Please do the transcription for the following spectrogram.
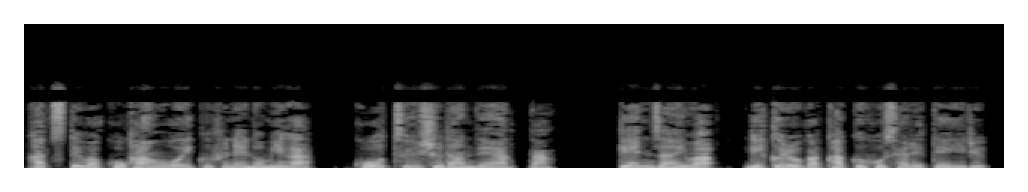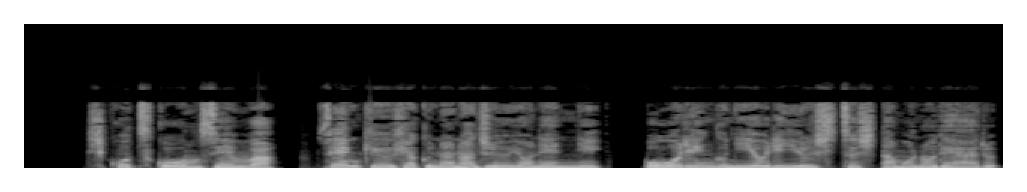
かつては湖畔を行く船のみが交通手段であった。現在は陸路が確保されている。支笏湖温泉は1974年にボーリングにより輸出したものである。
